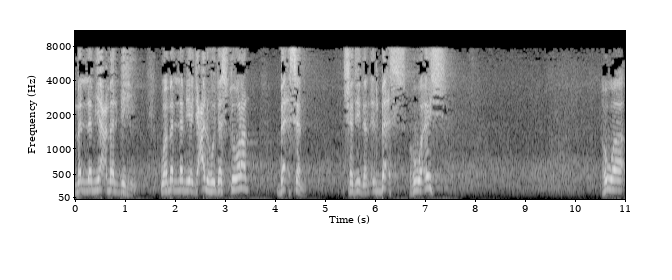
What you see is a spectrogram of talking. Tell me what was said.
من لم يعمل به ومن لم يجعله دستورا بأسا شديدا. البأس هو إيش؟ هو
